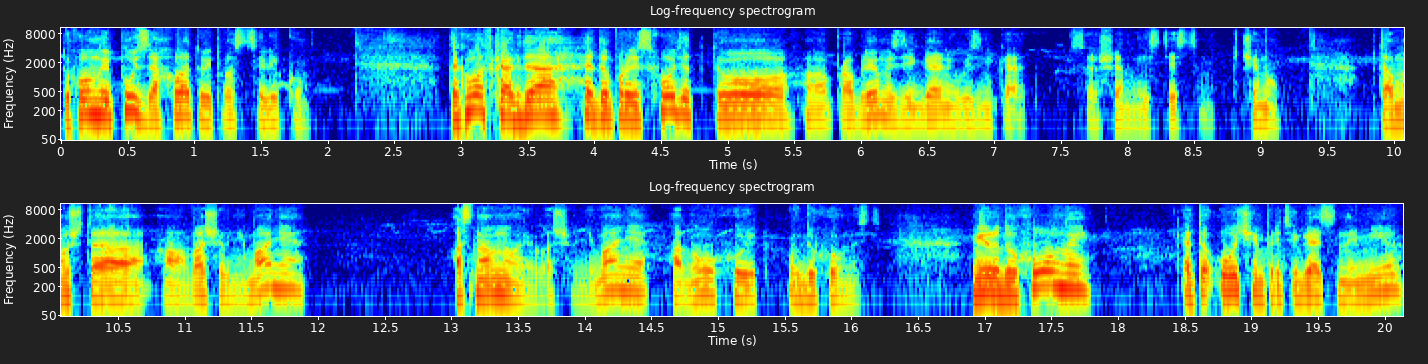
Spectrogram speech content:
Духовный путь захватывает вас целиком. Так вот, когда это происходит, то а, проблемы с деньгами возникают. Совершенно естественно. Почему? Потому что а, ваше внимание основное ваше внимание, оно уходит в духовность. Мир духовный – это очень притягательный мир,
